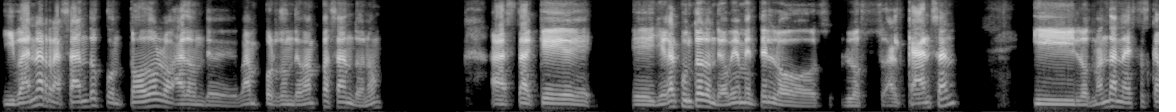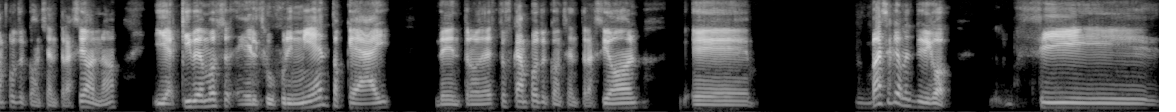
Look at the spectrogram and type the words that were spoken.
y van arrasando con todo lo a donde van, por donde van pasando, ¿no? Hasta que eh, llega el punto donde obviamente los, los alcanzan y los mandan a estos campos de concentración, ¿no? Y aquí vemos el sufrimiento que hay dentro de estos campos de concentración. Eh, básicamente digo, si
